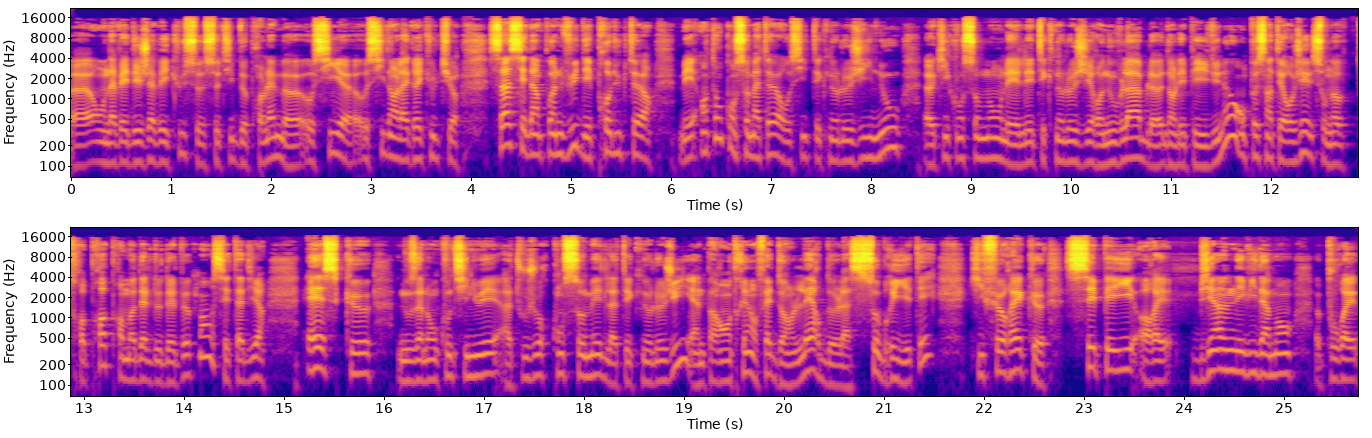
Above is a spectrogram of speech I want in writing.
Euh, on avait déjà vécu ce, ce type de problème aussi aussi dans l'agriculture. Ça, c'est d'un point de vue des producteurs. Mais en tant que consommateur aussi de technologie, nous euh, qui consommons les, les, technologies renouvelables dans les pays du Nord, on peut s'interroger sur notre propre modèle de développement, c'est-à-dire est-ce que nous allons continuer à toujours consommer de la technologie et à ne pas rentrer en fait dans l'ère de la sobriété qui ferait que ces pays auraient bien évidemment pourraient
